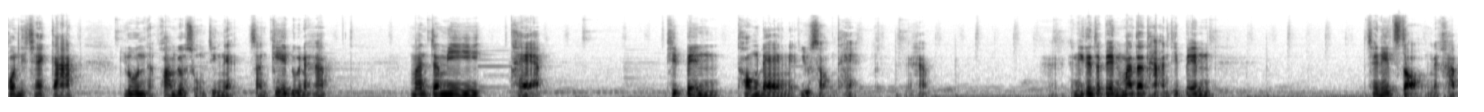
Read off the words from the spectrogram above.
คนที่ใช้การ์ดรุ่นความเร็วสูงจริงเนี่ยสังเกตดูนะครับ มันจะมี แถบที่เป็นทองแดงเนี่ยอยู่ 2 แถบนะครับ อันนี้ก็จะเป็นมาตรฐานที่เป็นชนิด 2 นะครับ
